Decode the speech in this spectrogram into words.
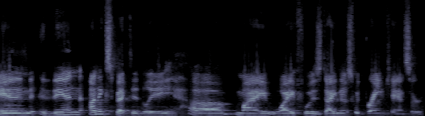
And then unexpectedly, uh, my wife was diagnosed with brain cancer.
